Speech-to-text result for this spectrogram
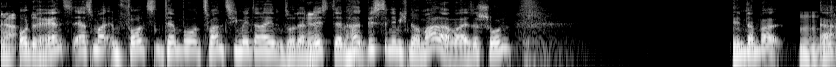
ja. und rennst erstmal im vollsten Tempo 20 Meter nach hinten. So, dann, ja. dann bist du nämlich normalerweise schon Hinterm Ball. Mhm. Ja?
